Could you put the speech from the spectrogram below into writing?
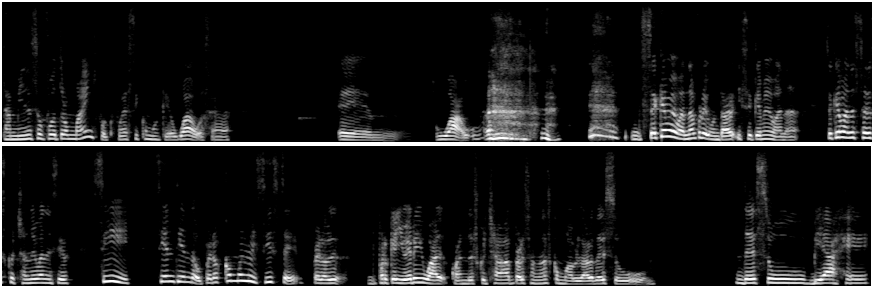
también eso fue otro mindfuck, fue así como que, wow, o sea, wow. Em, sé que me van a preguntar y sé que me van a, sé que van a estar escuchando y van a decir, sí, sí entiendo, pero ¿cómo lo hiciste? Pero porque yo era igual cuando escuchaba a personas como hablar de su de su viaje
